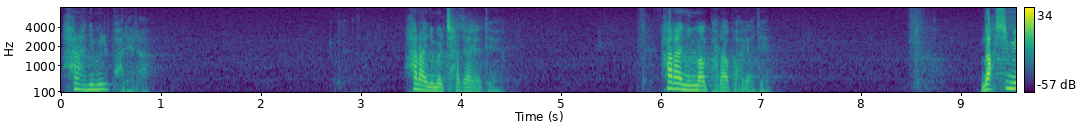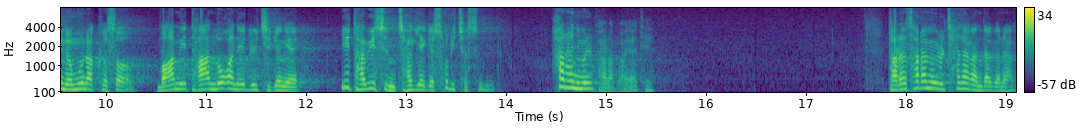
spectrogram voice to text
하나님을 바래라. 하나님을 찾아야 돼. 하나님만 바라봐야 돼. 낙심이 너무나 커서 마음이 다 녹아내릴 지경에 이 다윗은 자기에게 소리쳤습니다. 하나님을 바라봐야 돼. 다른 사람에게 찾아간다거나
